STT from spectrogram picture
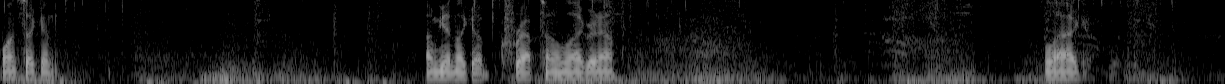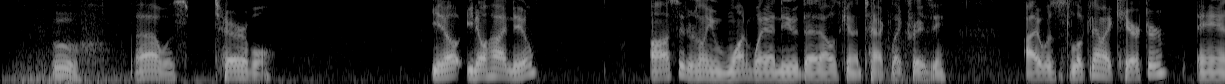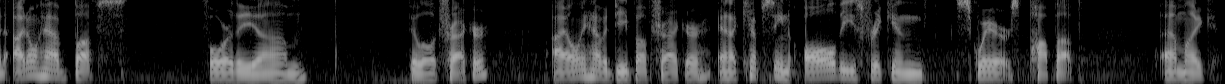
One second. I'm getting like a crap ton of lag right now. Lag. Ooh, that was terrible. You know, you know how I knew? Honestly, there's only one way I knew that I was gonna attack like crazy. I was looking at my character and I don't have buffs for the um, the little tracker. I only have a debuff tracker, and I kept seeing all these freaking squares pop up. I'm like,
